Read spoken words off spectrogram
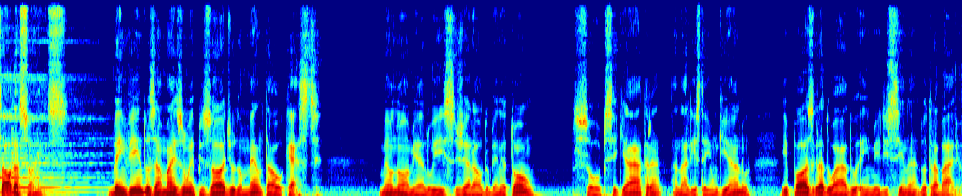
Saudações. Bem-vindos a mais um episódio do Mental Cast. Meu nome é Luiz Geraldo Benetton, sou psiquiatra, analista junguiano e pós-graduado em medicina do trabalho.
